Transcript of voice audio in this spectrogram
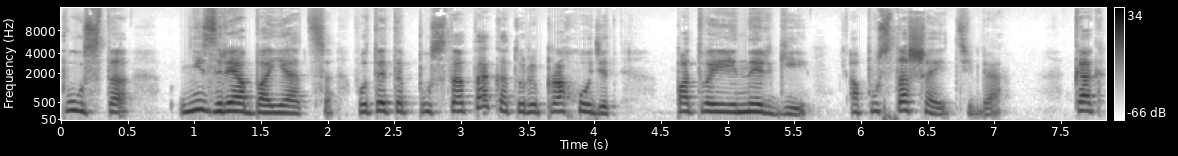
пусто. Не зря бояться. Вот эта пустота, которая проходит по твоей энергии, опустошает тебя. Как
